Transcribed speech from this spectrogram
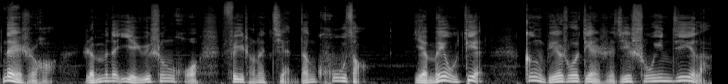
那时候人们的业余生活非常的简单枯燥，也没有电，更别说电视机、收音机了。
